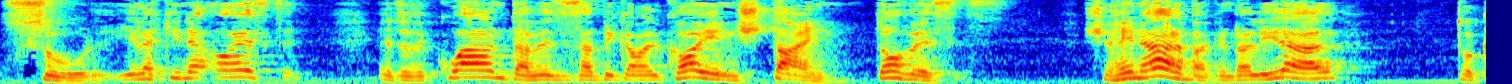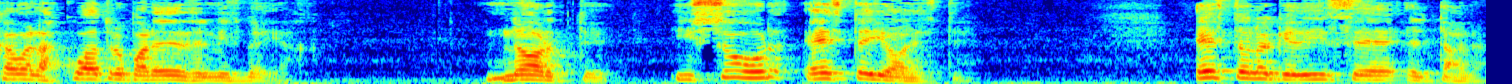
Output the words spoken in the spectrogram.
sur y en la esquina oeste. Entonces, ¿cuántas veces salpicaba el Kohen? Stein, dos veces. Shehin Arba, que en realidad tocaba las cuatro paredes del Mizbeach. Norte, y sur, este y oeste. Esto es lo que dice el Tana.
